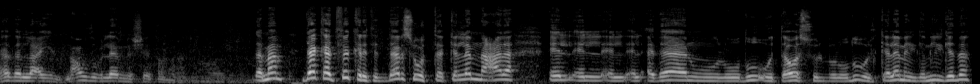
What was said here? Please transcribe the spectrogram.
هذا اللعين. نعوذ بالله من الشيطان الرجيم. تمام؟ ده كانت فكرة الدرس واتكلمنا على ال ال ال الأذان والوضوء والتوسل بالوضوء والكلام الجميل كده.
